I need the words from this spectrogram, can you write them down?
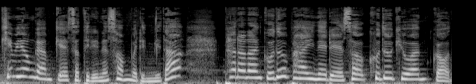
김희영과 함께해서 드리는 선물입니다. 편안한 구두 바이네르에서 구두 교환권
